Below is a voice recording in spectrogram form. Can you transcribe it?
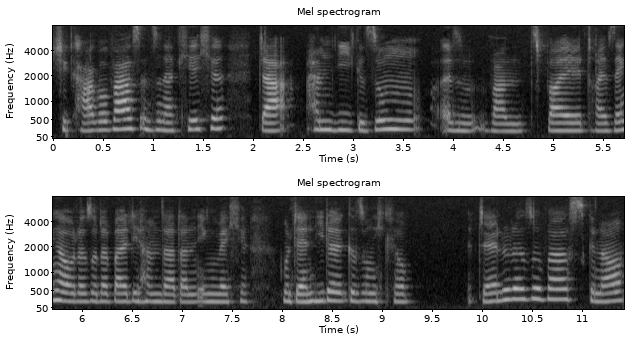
Chicago war es, in so einer Kirche. Da haben die gesungen, also waren zwei, drei Sänger oder so dabei, die haben da dann irgendwelche modernen Lieder gesungen. Ich glaube, Adele oder so war es, genau.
